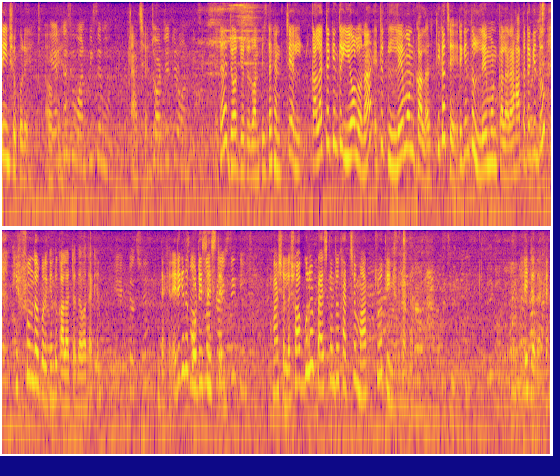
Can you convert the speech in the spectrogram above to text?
তিনশো করে ওকে ওয়ান পিসের মধ্যে। আচ্ছা। জর্জেটের ওয়ান পিসের এটা জর্জেটের ওয়ান পিস দেখেন কালারটা কিন্তু ইয়েলো না এটা লেমন কালার ঠিক আছে? এটা কিন্তু লেমন কালার আর হাতাটা কিন্তু কি সুন্দর করে কিন্তু কালারটা দেওয়া দেখেন। দেখেন এটা কিন্তু কোটি সিস্টেম প্রাইসই 300 মার্শাল্লাহ সবগুলোর প্রাইস কিন্তু থাকছে মাত্র তিনশো টাকা। এইটা দেখেন।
